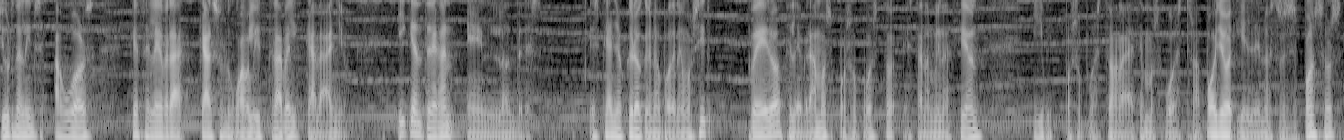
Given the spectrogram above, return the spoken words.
Journalism Awards que celebra Carlson Wagley Travel cada año y que entregan en Londres. Este año creo que no podremos ir, pero celebramos, por supuesto, esta nominación y, por supuesto, agradecemos vuestro apoyo y el de nuestros sponsors,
